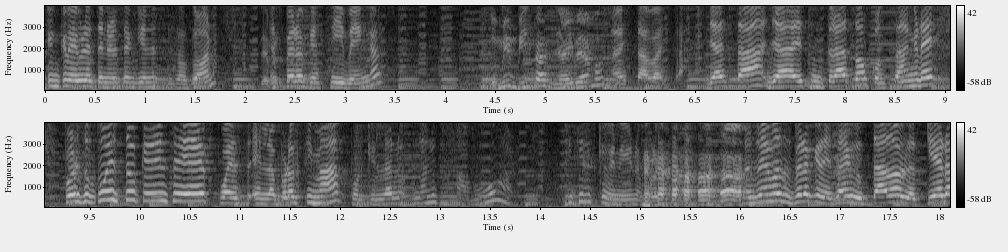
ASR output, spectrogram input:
Qué increíble tenerte aquí en este sazón. De verdad. Espero que sí vengas. tú me invitas y ahí vemos Ahí está, ahí está. Ya está, ya es un trato con sangre. Por supuesto, quédense pues en la próxima, porque Lalo, Lalo, por favor, sí tienes que venir en la próxima. Nos vemos, espero que les haya gustado, los quiero.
